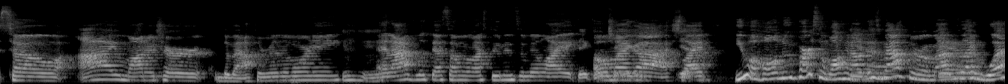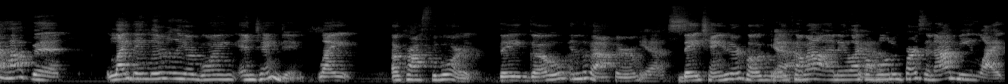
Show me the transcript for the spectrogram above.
So I monitor the bathroom in the morning, Mhm. and I've looked at some of my students and been like, "Oh my gosh, Yeah. like you a whole new person walking out this Yeah. bathroom." I'd be like, "What happened?" Like they literally are going and changing, like across the board. They go in the bathroom, Yes. they change their clothes, and Yeah. they come out and they like a whole new person. I mean, like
